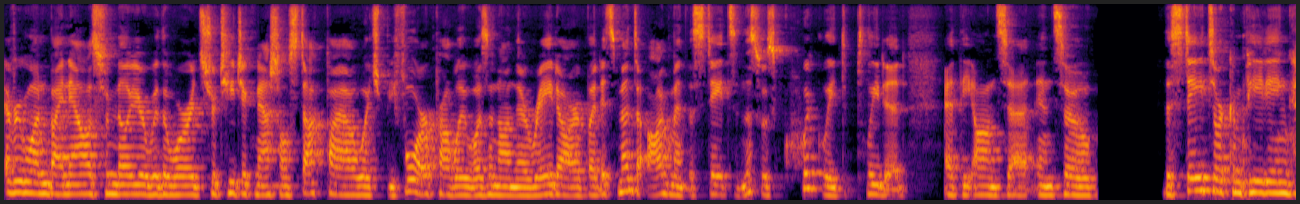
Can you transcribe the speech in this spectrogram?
everyone by now is familiar with the word strategic national stockpile, which before probably wasn't on their radar, but it's meant to augment the states. And this was quickly depleted at the onset. And so The states are competing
